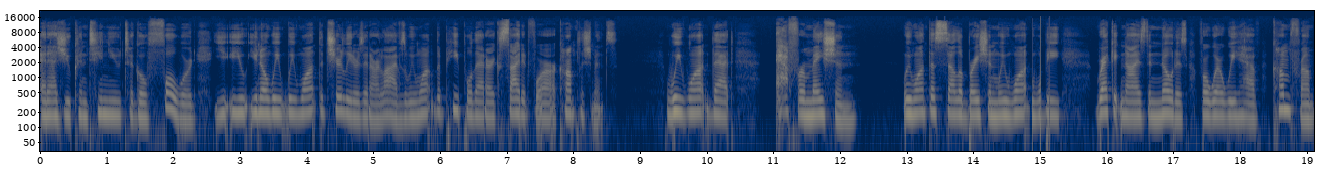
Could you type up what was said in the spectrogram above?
and as you continue to go forward you you you know we we want the cheerleaders in our lives. We want the people that are excited for our accomplishments. We want that affirmation. We want the celebration. We want to be recognized and noticed for where we have come from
